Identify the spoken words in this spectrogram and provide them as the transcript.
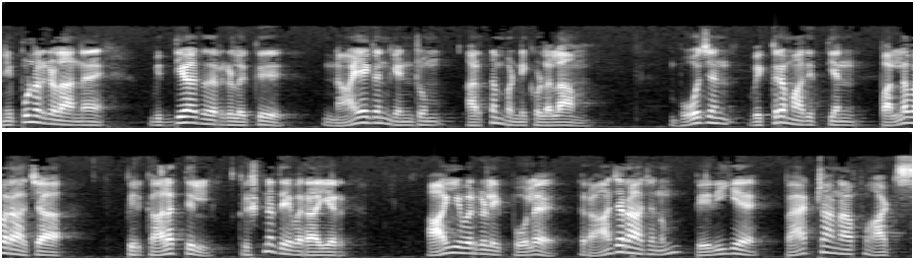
நிபுணர்களான வித்யாதரர்களுக்கு நாயகன் என்றும் அர்த்தம் பண்ணிக்கொள்ளலாம் போஜன் விக்ரமாதித்யன் பல்லவராஜா பிற்காலத்தில் கிருஷ்ணதேவராயர் ஆகியவர்களைப் போல ராஜராஜனும் பெரிய பேட்ரான் ஆஃப் ஆர்ட்ஸ்.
